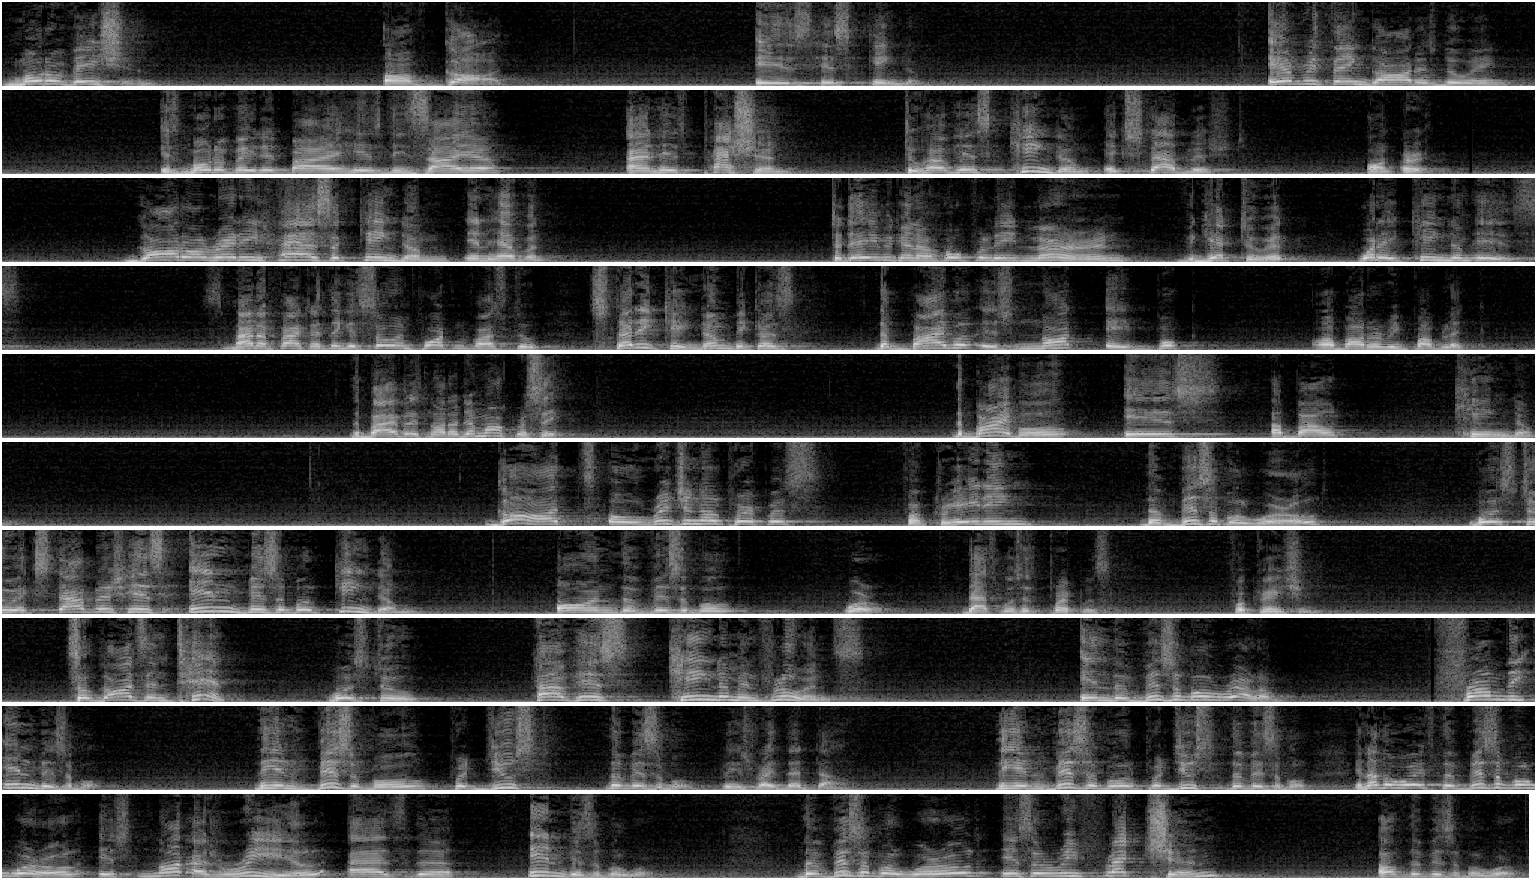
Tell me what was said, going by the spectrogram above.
motivation of God is his kingdom. Everything God is doing is motivated by his desire and his passion to have his kingdom established on earth. God already has a kingdom in heaven. Today we're going to hopefully learn, if we get to it, what a kingdom is. As a matter of fact, I think it's so important for us to study kingdom because the Bible is not a book about a republic. The Bible is not a democracy. The Bible is about kingdom. God's original purpose for creating the visible world was to establish his invisible kingdom on the visible world. That was his purpose for creation. So God's intent was to have his kingdom influence in the visible realm from the invisible. The invisible produced the visible. Please write that down. The invisible produced the visible. In other words, the visible world is not as real as the invisible world. The visible world is a reflection of the visible world.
